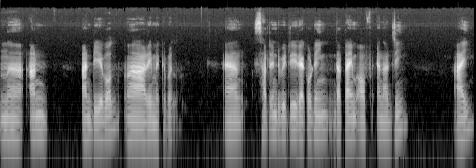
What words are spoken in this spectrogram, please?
uh, un undeable, uh, remarkable, and certainty recording the time of energy I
